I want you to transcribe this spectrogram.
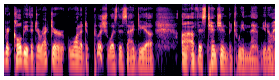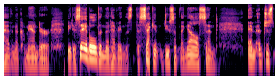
Rick Kolbe, the director, wanted to push was this idea. Uh, of this tension between them, you know, having a commander be disabled and then having this, the second do something else, and and uh, just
